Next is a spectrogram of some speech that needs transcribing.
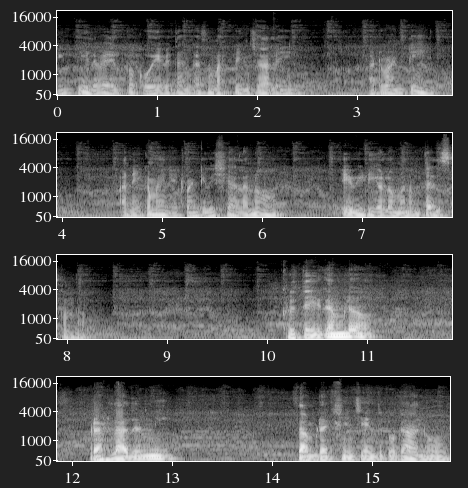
ఇంటి ఇలవేల్పుకు ఏ విధంగా సమర్పించాలి? అటువంటి అనేకమైనటువంటి విషయాలను ఈ వీడియోలో మనం తెలుసుకుందాం. కృతయుగంలో ప్రహ్లాదుని సంరక్షించేందుకు గాను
